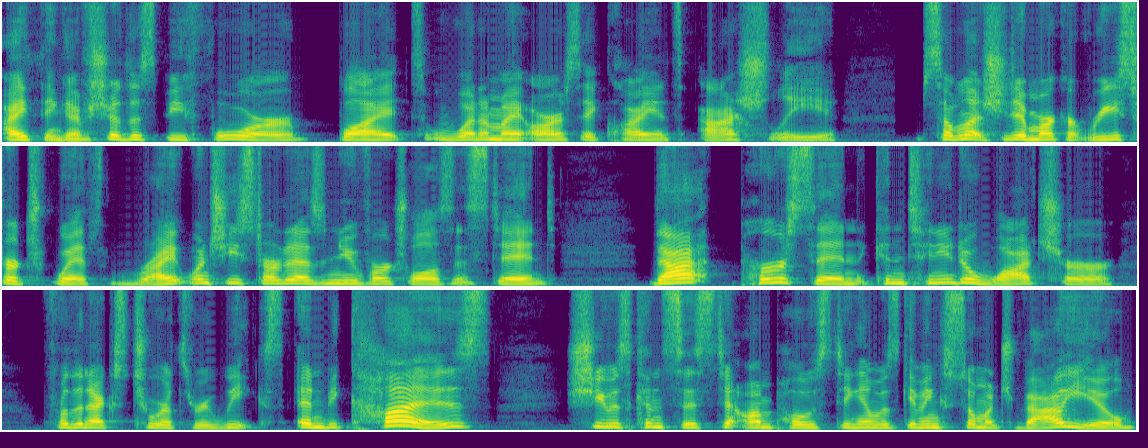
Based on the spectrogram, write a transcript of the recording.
I think I've shared this before, but one of my RSA clients, Ashley, someone that she did market research with right when she started as a new virtual assistant, that person continued to watch her for the next two or three weeks. And because she was consistent on posting and was giving so much value,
